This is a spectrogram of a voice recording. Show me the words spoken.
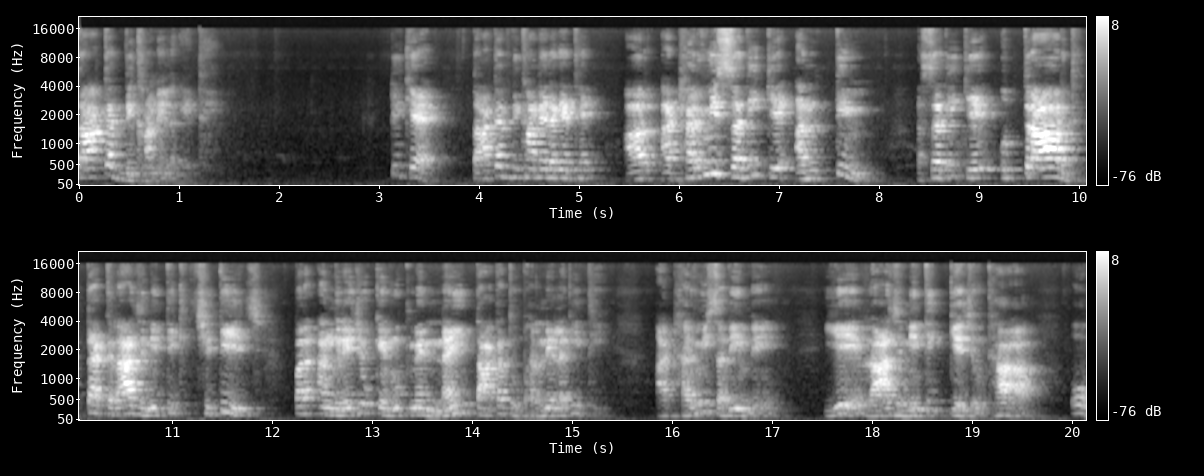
ताकत दिखाने लगे थे। ठीक है, ताकत दिखाने लगे थे। और अठारहवीं सदी के अंतिम सदी के उत्तरार्ध तक राजनीतिक क्षितिज पर अंग्रेज़ों के रूप में नई ताकत उभरने लगी थी। अठारहवीं सदी में ये राजनीतिक के जो था, वो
